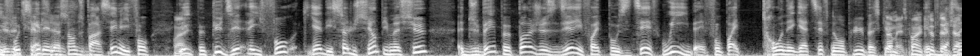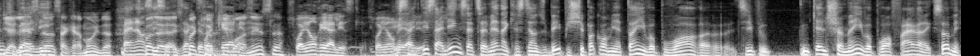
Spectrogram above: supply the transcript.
il faut tirer les leçons du passé, mais il faut. là, il peut plus dire. là, il faut qu'il y ait des solutions. Puis Monsieur Dubé peut pas juste dire il faut être positif. Oui, ben, il faut pas être trop négatif non plus parce que. Non, mais c'est pas un club de jovialistes, là, sacramouille, là. Ben non, pas c'est le- ça, C'est pas le réaliste. là. Soyons réalistes. Là. Soyons Et ça a été sa ligne cette semaine à Christian Dubé, puis je sais pas combien de temps il va pouvoir, euh, tu sais, quel chemin il va pouvoir faire avec ça, mais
